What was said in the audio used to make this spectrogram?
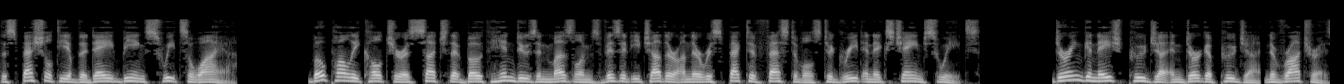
the specialty of the day being sweet sawaya. Bhopali culture is such that both Hindus and Muslims visit each other on their respective festivals to greet and exchange sweets. During Ganesh Puja and Durga Puja Navratras,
